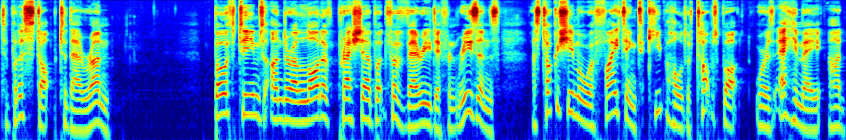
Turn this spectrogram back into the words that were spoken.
to put a stop to their run. Both teams under a lot of pressure, but for very different reasons as Tokushima were fighting to keep hold of top spot, whereas Ehime are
